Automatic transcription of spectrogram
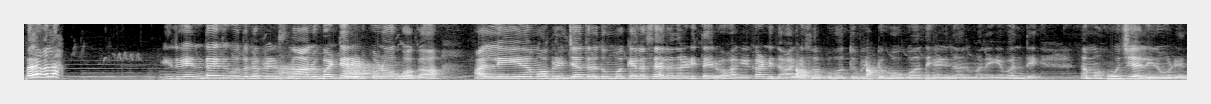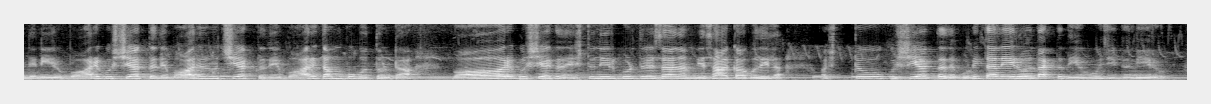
ಬಲ ಇದು ಎಂತ ಆಯ್ತು ಗೊತ್ತಲ್ಲ ಫ್ರೆಂಡ್ಸ್ ನಾನು ಬಂಟಿಯನ್ನು ಹಿಡ್ಕೊಂಡು ಹೋಗುವಾಗ ಅಲ್ಲಿ ನಮ್ಮ ಬ್ರಿಡ್ಜ್ ಹತ್ರ ತುಂಬ ಕೆಲಸ ಎಲ್ಲ ನಡೀತಾ ಇರೋ ಹಾಗೆ ಕಂಡಿದ್ದ. ಹಾಗೆ ಸ್ವಲ್ಪ ಹೊತ್ತು ಬಿಟ್ಟು ಹೋಗು ಅಂತ ಹೇಳಿ ನಾನು ಮನೆಗೆ ಬಂದೆ. ನಮ್ಮ ಹೂಜಿಯಲ್ಲಿ ನೋಡಿ ಅಂದೆ ನೀರು ಭಾರಿ ಖುಷಿ ಆಗ್ತದೆ, ಭಾರಿ ರುಚಿ ಆಗ್ತದೆ, ಭಾರಿ ತಂಪು ಗೊತ್ತುಂಟಾ? ಭಾರಿ ಖುಷಿ ಆಗ್ತದೆ. ಎಷ್ಟು ನೀರು ಕುಡಿದ್ರೆ ಸಹ ನಮಗೆ ಸಾಕಾಗೋದಿಲ್ಲ. ಅಷ್ಟು ಖುಷಿ ಆಗ್ತದೆ. ಕುಡಿತಾನೇ ಇರುವಂತ ಆಗ್ತದೆ ಈ ಹೂಜಿದ್ದು ನೀರು.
